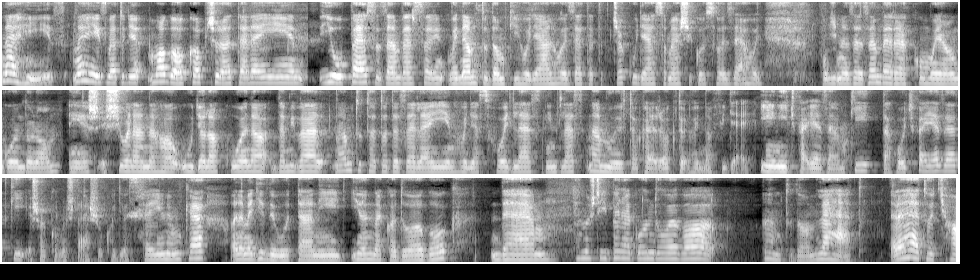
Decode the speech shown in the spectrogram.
Nehéz. Nehéz, mert ugye maga a kapcsolat elején, jó, persze az ember szerint, vagy nem tudom ki, hogy áll hozzá, tehát csak úgy állsz a másikhoz hozzá, hogy, hogy én ezzel az emberrel komolyan gondolom, és, és jó lenne, ha úgy alakulna, de mivel nem tudhatod az elején, hogy ez hogy lesz, mint lesz, nem ültök el rögtön, hogy na figyelj, én így fejezem ki, te hogy fejezed ki, és akkor most lássuk, hogy összeélünk-e, hanem egy idő után így jönnek a dolgok, de most így belegondolva, nem tudom, lehet, lehet, hogyha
